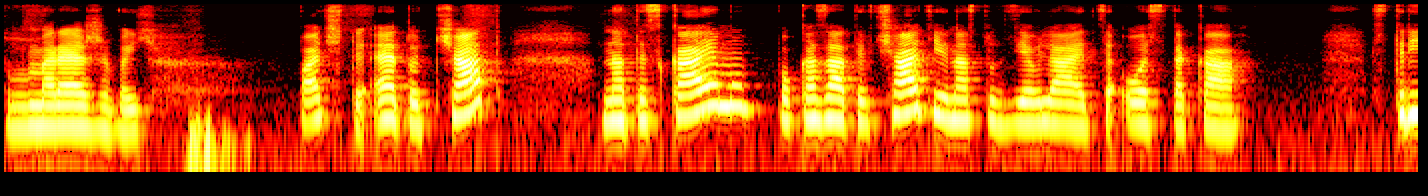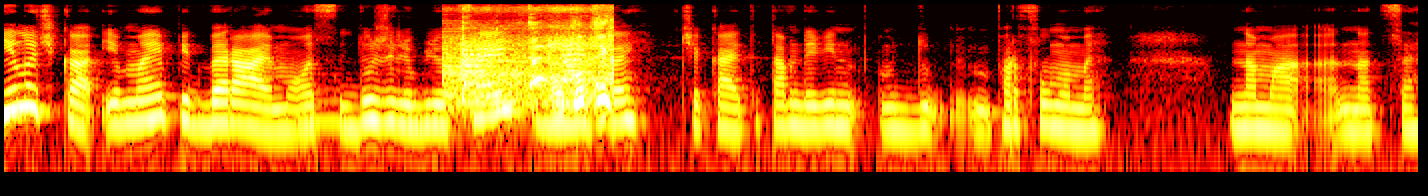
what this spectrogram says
мережевий. Бачите, етот чат. Натискаємо показати в чаті. І у нас тут з'являється ось така стрілочка, і ми підбираємо. Ось дуже люблю цей. цей. Чекайте, там, де він парфумами нама... на це.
